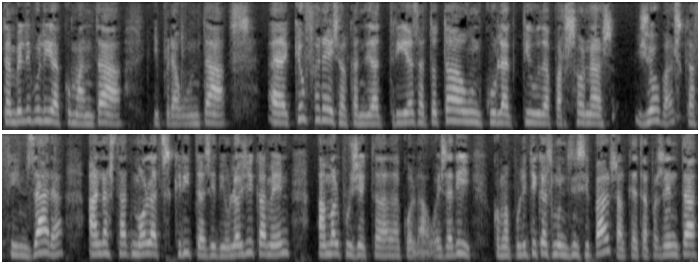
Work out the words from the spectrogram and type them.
també li volia comentar i preguntar eh, què ofereix el candidat Trias a tot un col·lectiu de persones joves que fins ara han estat molt adscrites ideològicament amb el projecte de la Colau. És a dir, com a polítiques municipals, el que representa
